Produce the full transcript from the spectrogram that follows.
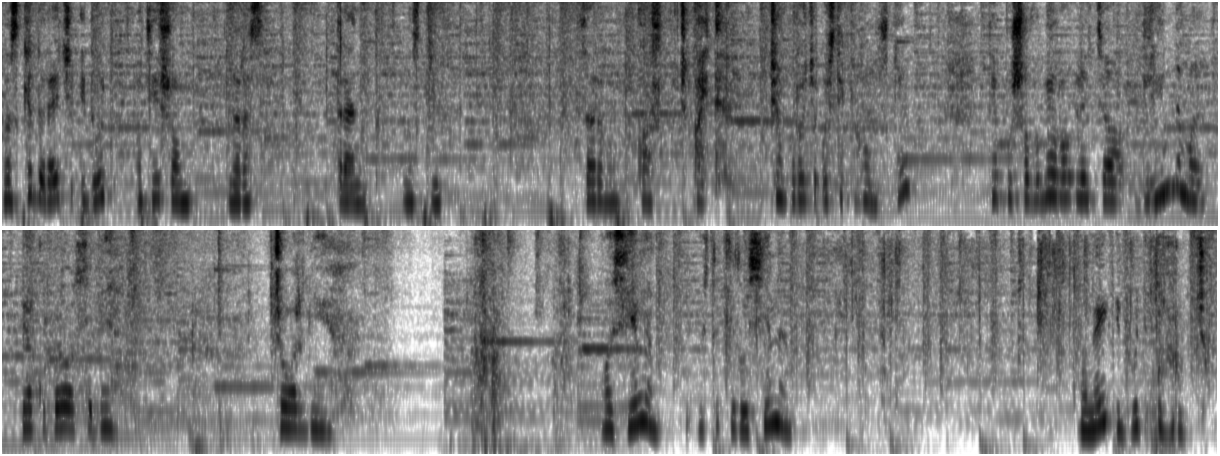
Носки, до речі, ідуть оті, що зараз тренд носків. Зараз вам покажу, почекайте. Общем, коротше, ось такі носки. Типу, що вони робляться длінними. Я купила собі чорні лосіни. Ось такі лосіни. Вони йдуть в рубчик.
